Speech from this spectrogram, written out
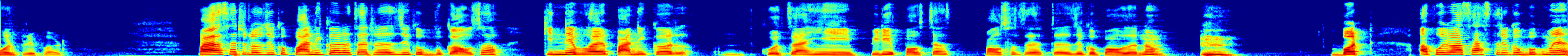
more preferred पायोसाइटोलोजीको पानिकर र चाइटोलोजीको बुक आउँछ किन्ने भए पानिकरको चाहिँ पिडिएफ पाउँछ पाउँछ चाइटोलोजीको पाउँदैन। बट अपूर्वा शास्त्रीको बुकमै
